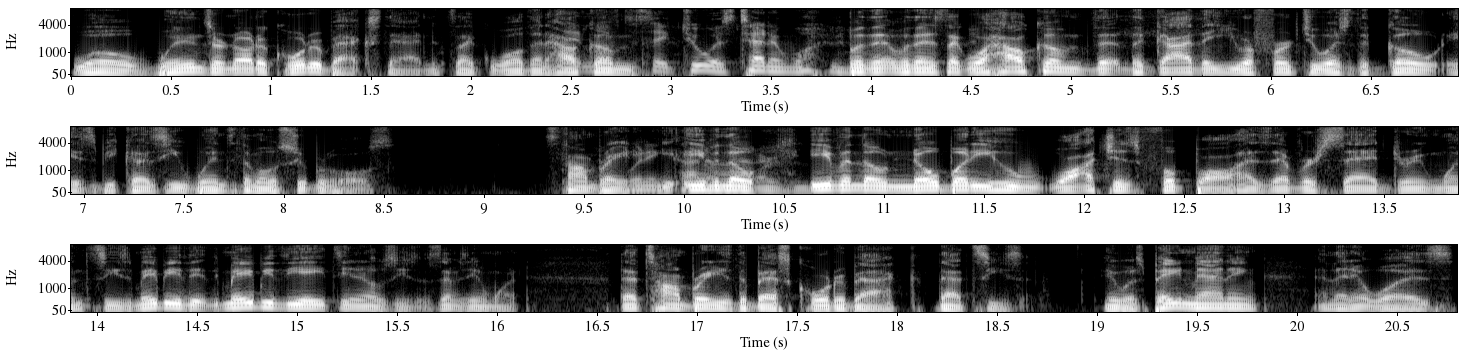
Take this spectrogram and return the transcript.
"Well, wins are not a quarterback stat." And it's like, well, then how They'd come? to say two is ten and one. But then, but then it's like, well, how come the, the guy that you refer to as the goat is because he wins the most Super Bowls? It's Tom Brady. Even though matters. even though nobody who watches football has ever said during one season, maybe the, maybe the 18-0 season, 17-1, that Tom Brady is the best quarterback that season. It was Peyton Manning, and then it was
